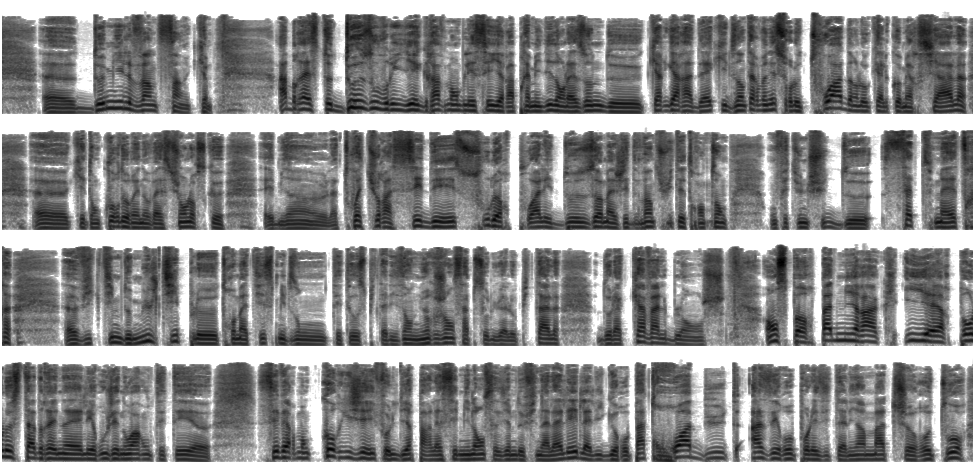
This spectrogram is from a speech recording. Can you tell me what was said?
2025. À Brest, deux ouvriers gravement blessés hier après-midi dans la zone de Kergaradec. Ils intervenaient sur le toit d'un local commercial euh, qui est en cours de rénovation lorsque eh bien, euh, la toiture a cédé sous leur poids. Les deux hommes âgés de 28 et 30 ans ont fait une chute de 7 mètres. Euh, victimes de multiples traumatismes, ils ont été hospitalisés en urgence absolue à l'hôpital de la Cavale Blanche. En sport, pas de miracle. Hier, pour le Stade Rennais, les Rouges et Noirs ont été sévèrement corrigés il faut le dire, par l'AC Milan, 16e de finale aller de la Ligue Europa. 3 buts à 0 pour les Italiens. Match retour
